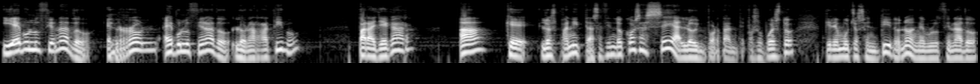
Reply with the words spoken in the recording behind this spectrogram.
y ha evolucionado el rol, ha evolucionado lo narrativo para llegar a que los panitas haciendo cosas sea lo importante. Por supuesto, tiene mucho sentido, ¿no? Han evolucionado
